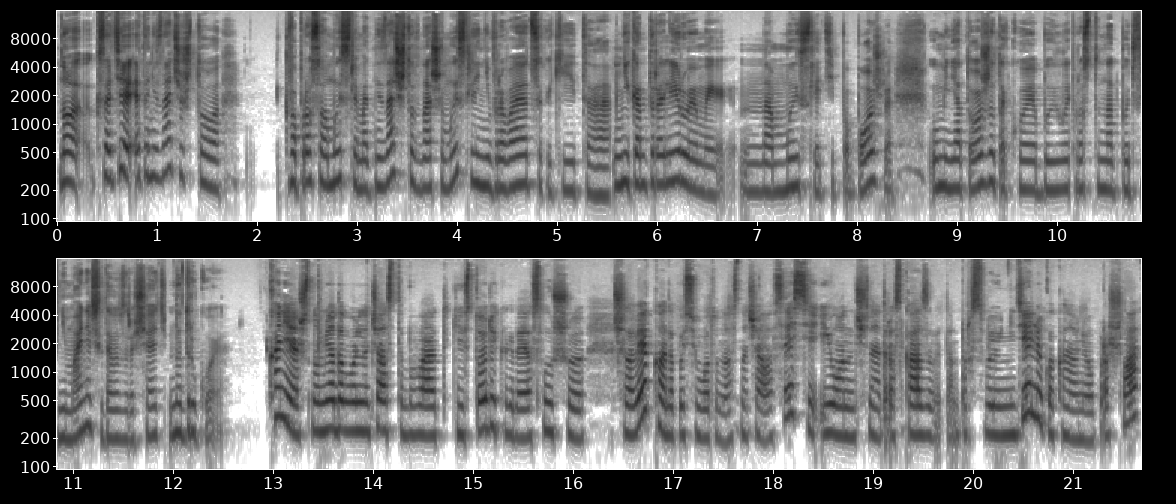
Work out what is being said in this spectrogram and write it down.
Но, кстати, это не значит, что к вопросу о мыслям, это не значит, что в наши мысли не врываются какие-то неконтролируемые нам мысли, типа, боже, у меня тоже такое было. Просто надо будет внимание всегда возвращать на другое. Конечно, у меня довольно часто бывают такие истории, когда я слушаю человека, допустим, вот у нас начало сессии, и он начинает рассказывать там про свою неделю, как она у него прошла,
